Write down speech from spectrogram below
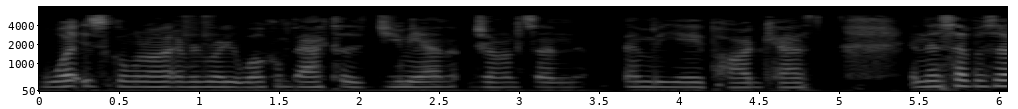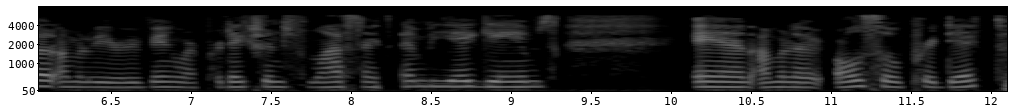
What is going on, everybody? Welcome back to the G-Man Johnson NBA podcast. In this episode, I'm going to be reviewing my predictions from last night's NBA games, and I'm going to also predict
